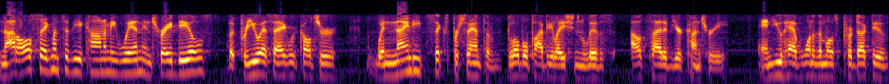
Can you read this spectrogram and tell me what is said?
Not all segments of the economy win in trade deals, but for U.S. agriculture, when 96% of global population lives outside of your country, and you have one of the most productive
